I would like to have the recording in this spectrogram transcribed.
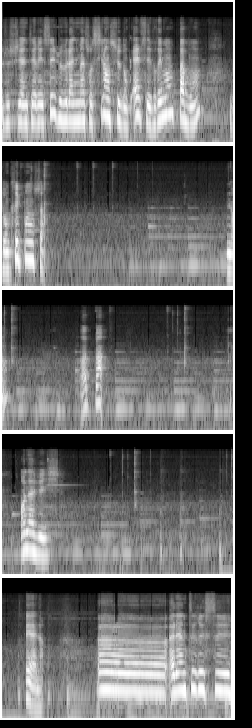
je suis intéressée. Je veux l'animal soit silencieux. Donc, elle, c'est vraiment pas bon. Donc, réponse. Non. Hop. On avait et elle. Euh, elle est intéressée.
